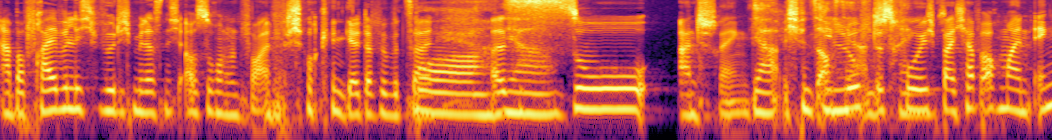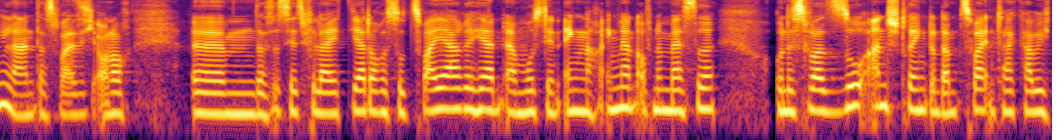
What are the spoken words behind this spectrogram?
Aber freiwillig würde ich mir das nicht aussuchen und vor allem würde ich auch kein Geld dafür bezahlen. Boah, weil es ja. ist so anstrengend. Ja, ich finde es auch Die Luft ist furchtbar. Ich habe auch mal in England, das weiß ich auch noch, ähm, das ist jetzt vielleicht, ja doch, ist so zwei Jahre her, da musste ich in Eng nach England auf eine Messe und es war so anstrengend und am zweiten Tag habe ich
